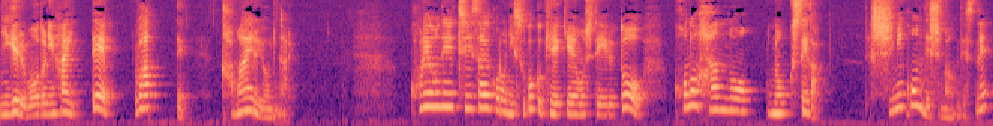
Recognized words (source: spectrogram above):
逃げるモードに入ってわって構えるようになる。これをね小さい頃にすごく経験をしているとこの反応の癖が染み込んでしまうんですね。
